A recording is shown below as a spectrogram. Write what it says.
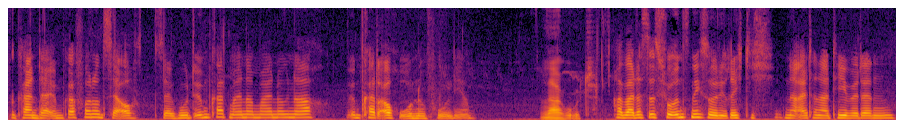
bekannter Imker von uns, der auch sehr gut imkert, meiner Meinung nach, imkert auch ohne Folie. Na gut. Aber das ist für uns nicht so die richtig eine Alternative, denn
